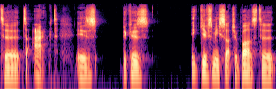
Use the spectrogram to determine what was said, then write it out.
to to act is because it gives me such a buzz to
